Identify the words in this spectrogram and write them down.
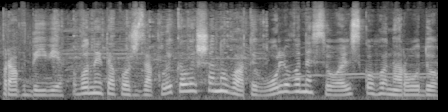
правдиві. Вони також закликали шанувати волю венесуельського народу.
